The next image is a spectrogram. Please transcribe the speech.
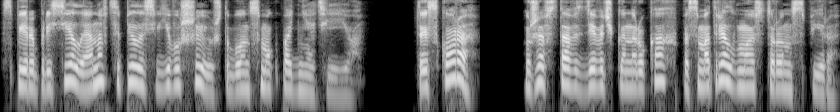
Спира присела, и она вцепилась в его шею, чтобы он смог поднять ее. «Ты скоро?» Уже встав с девочкой на руках, посмотрел в мою сторону Спира.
